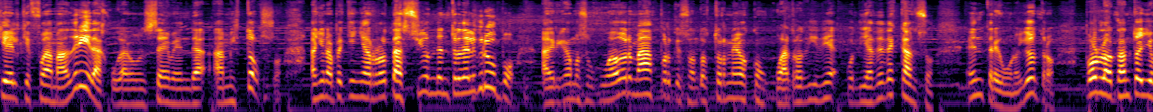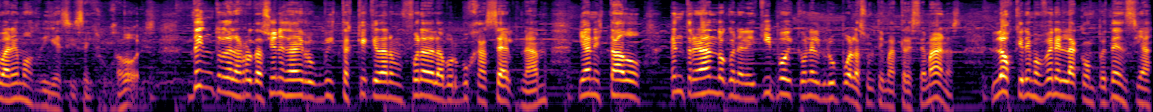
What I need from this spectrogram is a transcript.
que el que fue a Madrid a jugar un Seven amistoso. Hay una pequeña rotación dentro del grupo. Agregamos un jugador más porque son dos torneos con cuatro días de descanso entre uno y otro. Por lo tanto, llevaremos 16 jugadores. Dentro de las rotaciones hay rugbyistas que quedaron fuera de la burbuja Selknam y han estado entrenando con el equipo y con el grupo las últimas tres semanas. Los queremos ver en la competencia,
